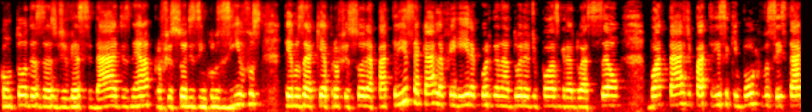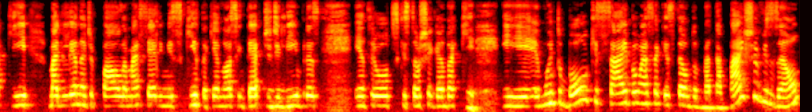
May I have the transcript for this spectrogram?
com todas as diversidades, né? professores inclusivos. Temos aqui a professora Patrícia Carla Ferreira, coordenadora de pós-graduação. Boa tarde, Patrícia, que bom que você está aqui. Marilena de Paula, Marcele Mesquita, que é nossa intérprete de Libras, entre outros que estão chegando aqui. E é muito bom que saibam essa questão do, da baixa visão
